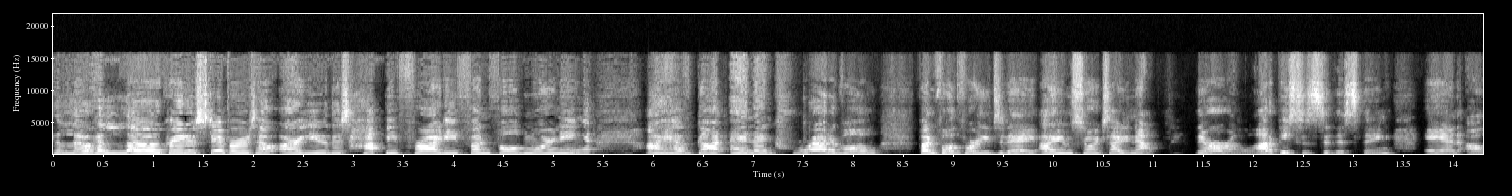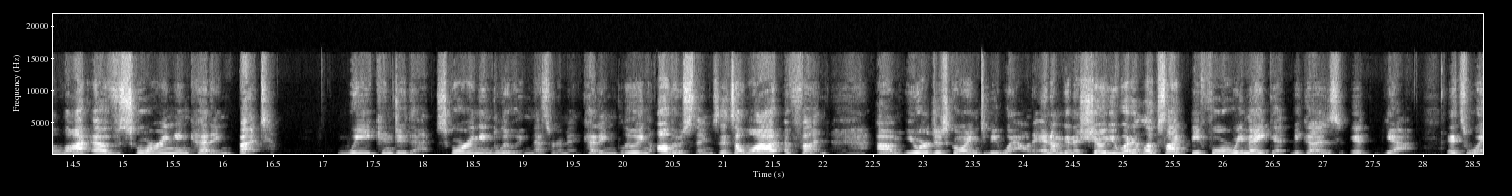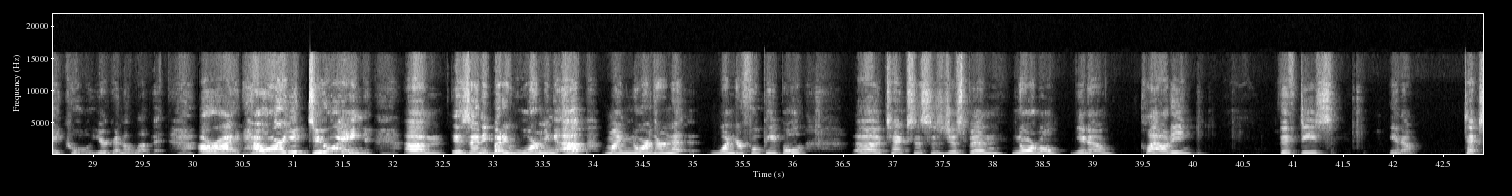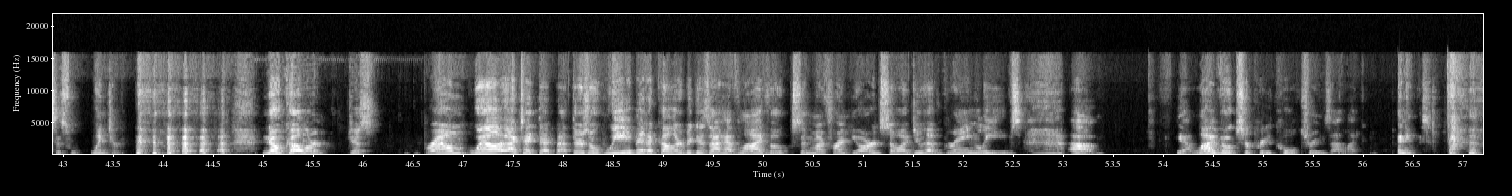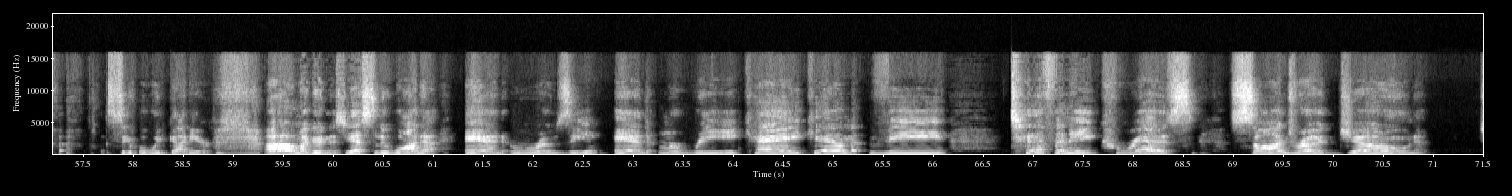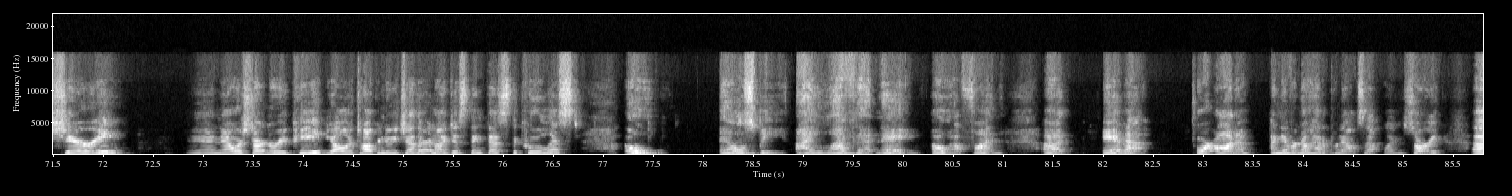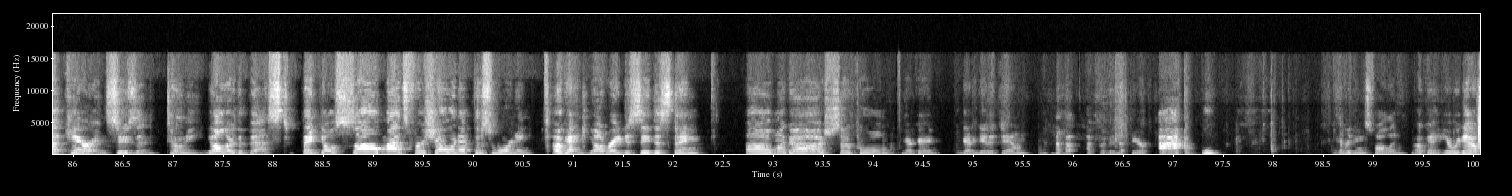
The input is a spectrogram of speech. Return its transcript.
Hello, hello, creative stampers. How are you this happy Friday fun fold morning? I have got an incredible fun fold for you today. I am so excited. Now, there are a lot of pieces to this thing and a lot of scoring and cutting, but we can do that. Scoring and gluing. That's what I meant. Cutting, gluing, all those things. It's a lot of fun. Um, you are just going to be wowed. And I'm going to show you what it looks like before we make it because it, yeah, it's way cool. You're going to love it. All right. How are you doing? Um, is anybody warming up, my northern wonderful people? Uh, Texas has just been normal, you know, cloudy, 50s, you know, Texas winter. no color, just brown. Well, I take that back. There's a wee bit of color because I have live oaks in my front yard. So I do have green leaves. Uh, yeah, live oaks are pretty cool trees. I like them. Anyways, let's see what we've got here. Oh my goodness. Yes, Luana and Rosie and Marie K, Kim V, Tiffany, Chris, Sandra, Joan, Sherry, and now we're starting to repeat. Y'all are talking to each other, and I just think that's the coolest. Oh, Elsby. I love that name. Oh, how fun. Uh, Anna or Anna. I never know how to pronounce that one. Sorry. Uh, Karen, Susan, Tony, y'all are the best. Thank y'all so much for showing up this morning. Okay, y'all ready to see this thing? Oh my gosh, so cool. Okay, I got to get it down. I put it up here. Ah, ooh. everything's falling. Okay, here we go.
